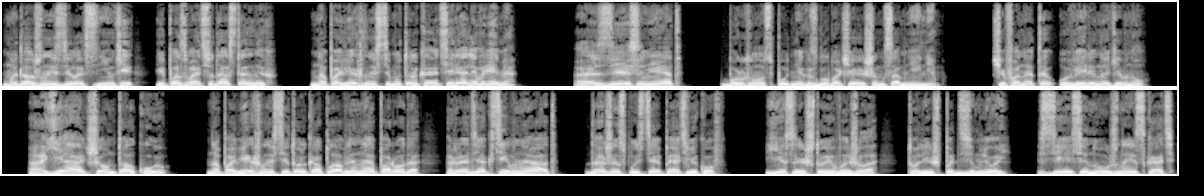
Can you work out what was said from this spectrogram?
Мы должны сделать снимки и позвать сюда остальных. На поверхности мы только теряли время». «А здесь нет?» — буркнул спутник с глубочайшим сомнением. Чифанетта уверенно кивнул. «А я о чем толкую? На поверхности только оплавленная порода, радиоактивный ад, даже спустя пять веков. Если что и выжило, то лишь под землей. Здесь и нужно искать.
